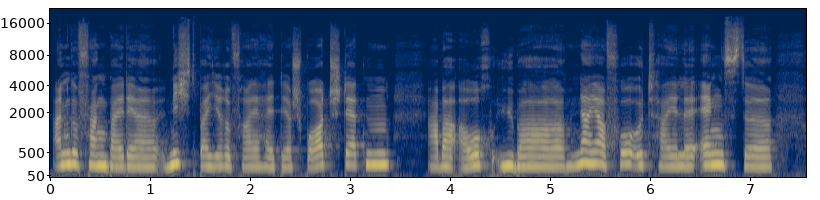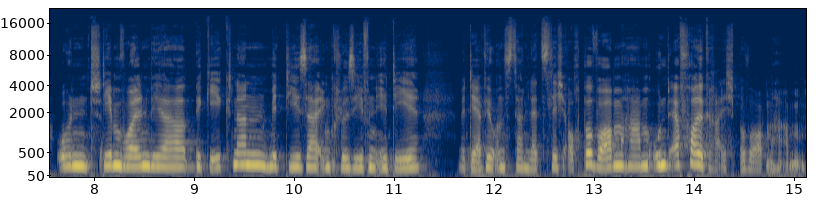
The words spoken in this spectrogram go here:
Angefangen bei der Nicht-Barrierefreiheit der Sportstätten, aber auch über, naja, Vorurteile, Ängste. Und dem wollen wir begegnen mit dieser inklusiven Idee, mit der wir uns dann letztlich auch beworben haben und erfolgreich beworben haben.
